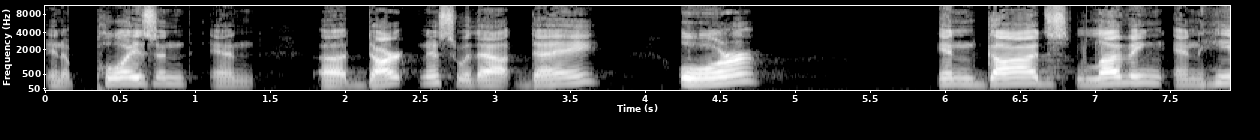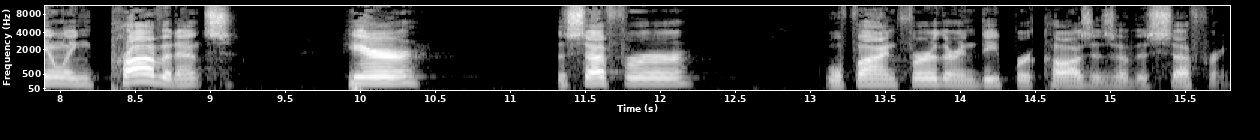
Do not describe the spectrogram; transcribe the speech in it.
in a poisoned and uh, darkness without day, or in God's loving and healing providence, here the sufferer will find further and deeper causes of his suffering.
